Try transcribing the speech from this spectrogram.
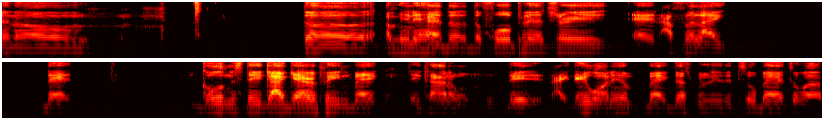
And um, the I mean they had the the four player trade, and I feel like that Golden State got Gary Payton back. They kind of they like they wanted him back desperately. It's so bad to uh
